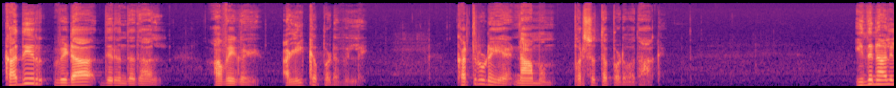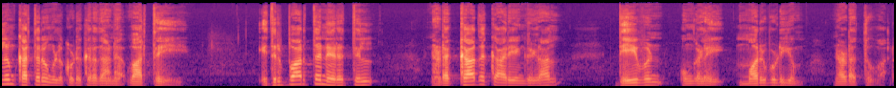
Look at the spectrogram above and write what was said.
கதிர் விடாதிருந்ததால் அவைகள் அழிக்கப்படவில்லை. கர்த்தருடைய நாமம் பரிசுத்தப்படுவதாக. இந்த நாளிலும் கர்த்தர் உங்களுக்கு கொடுக்கிறதான வார்த்தை எதிர்பார்த்த நேரத்தில் நடக்காத காரியங்களால் தேவன் உங்களை மறுபடியும் நடத்துவார்.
